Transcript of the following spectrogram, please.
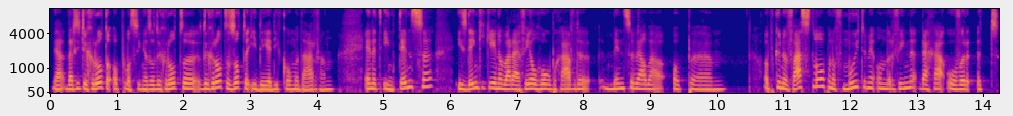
ja, daar zitten grote oplossingen. Zo de, grote, de grote zotte ideeën die komen daarvan. En het intense is denk ik een waar veel hoogbegaafde mensen wel wat op, um, op kunnen vastlopen of moeite mee ondervinden. Dat gaat over het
